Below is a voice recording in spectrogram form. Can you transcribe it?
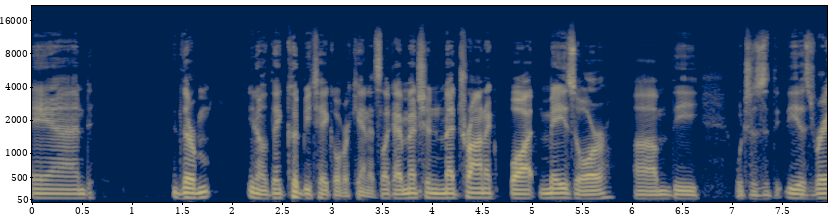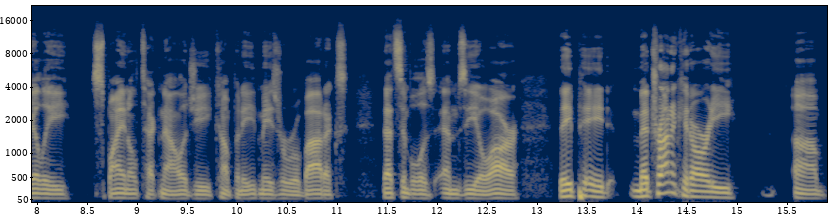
and they're you know they could be takeover candidates. Like I mentioned, Medtronic bought Mazor, um, the which is the, the Israeli spinal technology company, Mazor Robotics. That symbol is MZOR. They paid Medtronic had already um,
